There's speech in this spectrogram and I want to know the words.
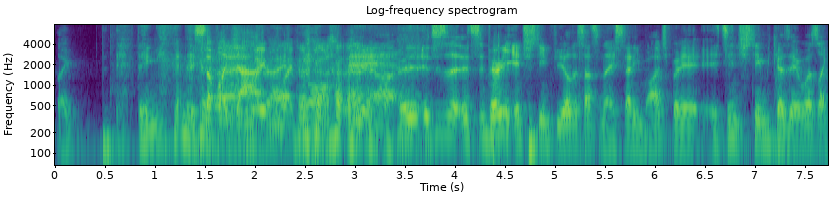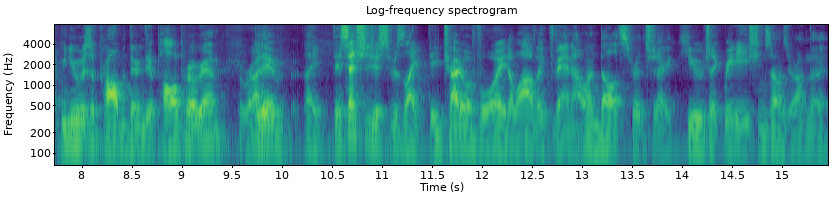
like thing stuff like that, right? wipe it off. yeah, it's just a, it's a very interesting field. It's not something I study much, but it, it's interesting because it was like we knew it was a problem during the Apollo program. Right. They like they essentially just was like they try to avoid a lot of like the Van Allen belts, which are like huge like radiation zones around the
